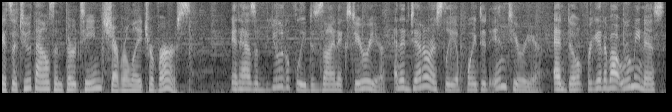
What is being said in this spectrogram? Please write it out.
It's a 2013 Chevrolet Traverse. It has a beautifully designed exterior and a generously appointed interior. And don't forget about roominess.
